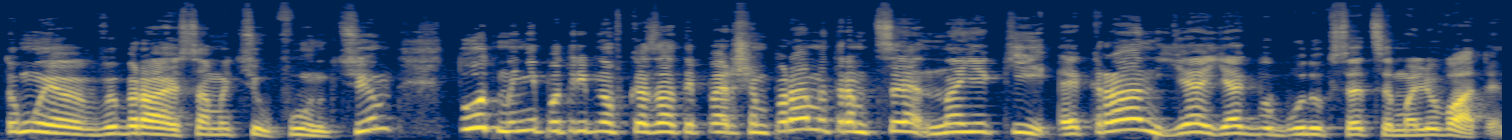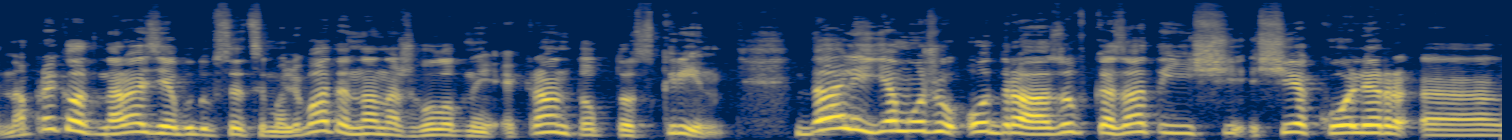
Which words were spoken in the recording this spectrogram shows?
тому я вибираю саме цю функцію. Тут мені потрібно вказати першим параметром, це на який екран я якби буду все це малювати. Наприклад, наразі я буду все це малювати на наш головний екран, тобто скрін. Далі я можу одразу вказати ще, колір е,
